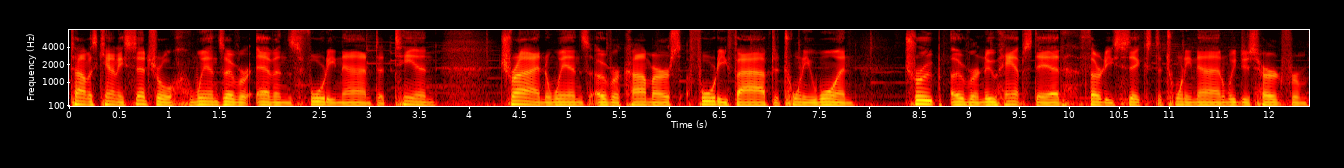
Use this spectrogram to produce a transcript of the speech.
Thomas County Central wins over Evans 49 to 10. Trion wins over Commerce 45 to 21. Troup over New Hampstead 36 to 29. We just heard from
